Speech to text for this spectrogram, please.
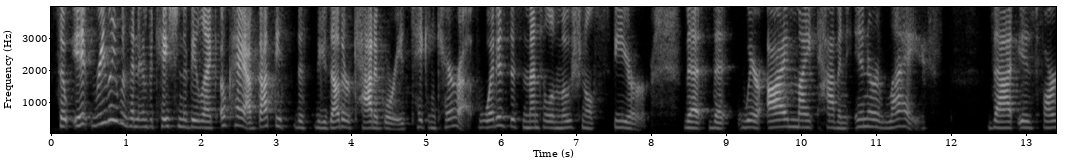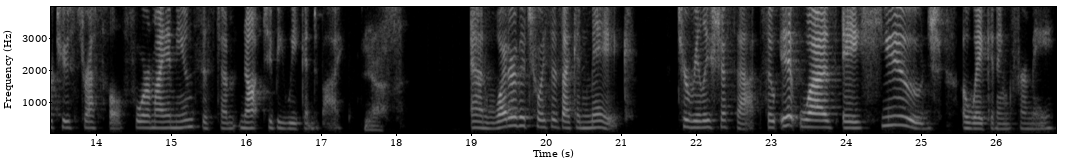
So it really was an invitation to be like, okay, I've got these this, these other categories taken care of. What is this mental emotional sphere that that where I might have an inner life that is far too stressful for my immune system not to be weakened by? Yes and what are the choices I can make to really shift that. So it was a huge awakening for me.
